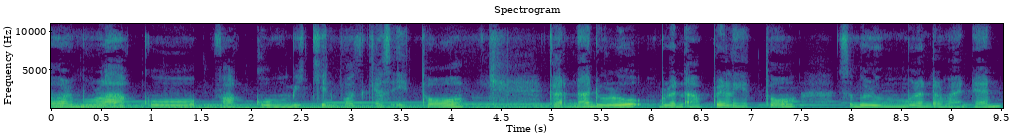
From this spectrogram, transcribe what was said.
awal mula aku vakum bikin podcast itu karena dulu bulan April itu sebelum bulan Ramadan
